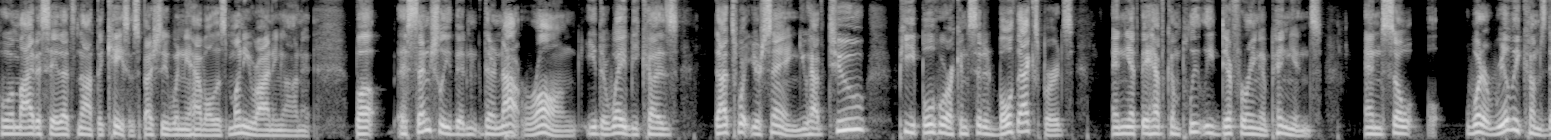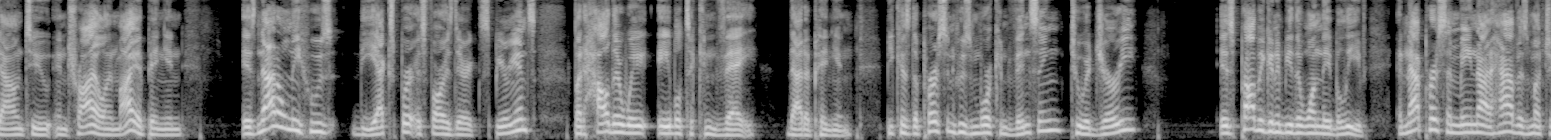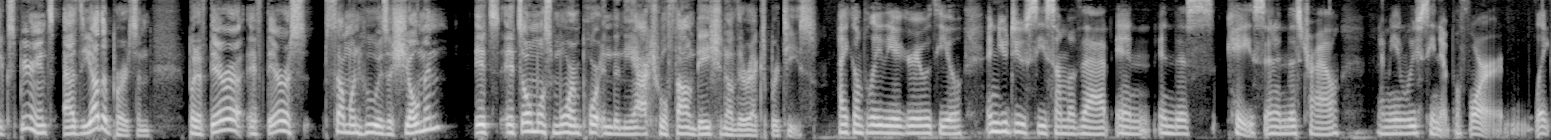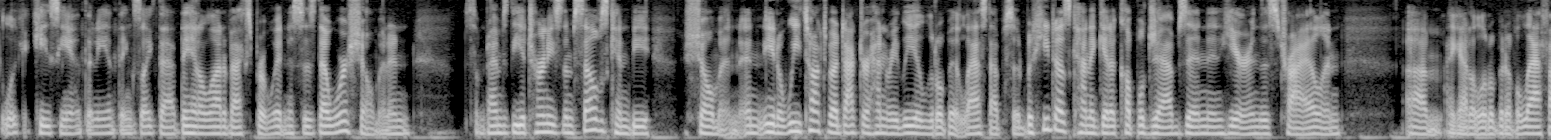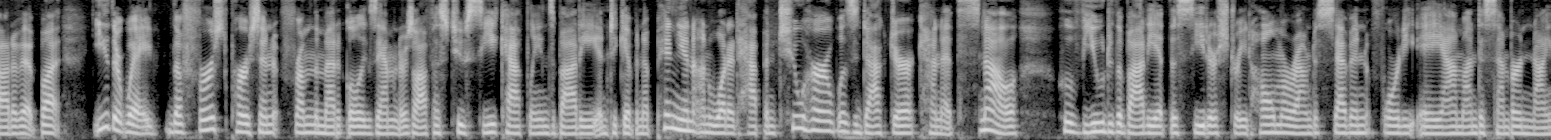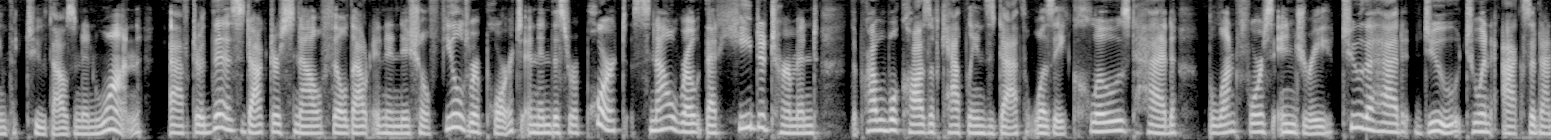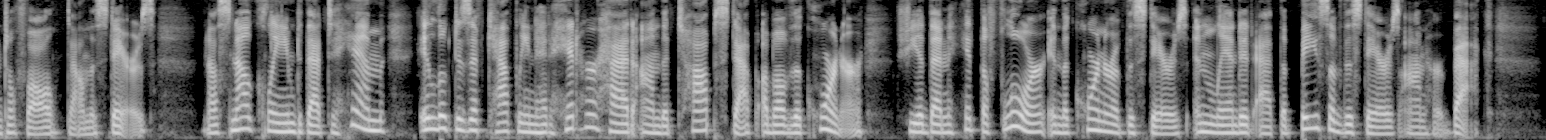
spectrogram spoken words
Who am I to say that's not the case, especially when you have all this money riding on it? But essentially, they're not wrong either way because that's what you're saying. You have two people who are considered both experts, and yet they have completely differing opinions. And so, what it really comes down to in trial, in my opinion, is not only who's the expert as far as their experience, but how they're able to convey that opinion. Because the person who's more convincing to a jury is probably going to be the one they believe, and that person may not have as much experience as the other person. But if they're a, if they're a, someone who is a showman, it's it's almost more important than the actual foundation of their expertise. I completely agree with you, and you do see some of that in in this case and in this trial. I mean, we've seen it before. Like look at Casey Anthony and things like that. They had a lot of expert witnesses that were showmen, and sometimes the attorneys themselves can be showmen. And you know, we talked about Dr. Henry Lee a little bit last episode, but he does kind of get a couple jabs in and here in this trial, and um, I got a little bit of a laugh out of it. But either way, the first person from the medical examiner's office to see Kathleen's body and to give an opinion on what had happened to her was Dr. Kenneth Snell, who viewed the body at the Cedar Street home around 7:40 a.m. on December 9th, 2001. After this, Dr. Snell filled out an initial field report, and in this report, Snell wrote that he determined the probable cause of Kathleen's death was a closed head blunt force injury to the head due to an accidental fall down the stairs. Now, Snell claimed that to him, it looked as if Kathleen had hit her head on the top step above the corner. She had then hit the floor in the corner of the stairs and landed at the base of the stairs on her back.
